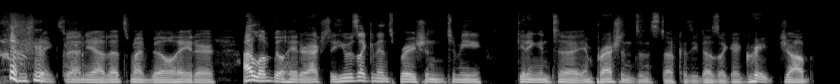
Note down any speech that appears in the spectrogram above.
Thanks, man. Yeah, that's my Bill Hader. I love Bill Hader. Actually, he was like an inspiration to me getting into impressions and stuff because he does like a great job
